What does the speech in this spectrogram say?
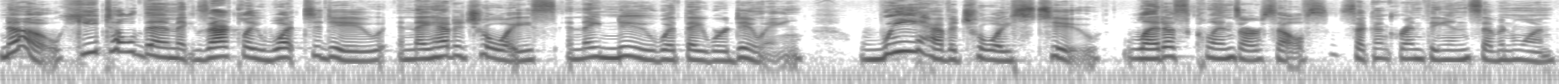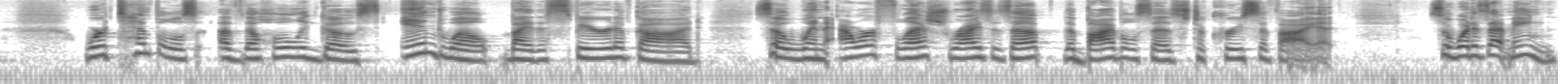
No, he told them exactly what to do, and they had a choice, and they knew what they were doing. We have a choice too. Let us cleanse ourselves. 2 Corinthians 7 1. We're temples of the Holy Ghost, indwelt by the Spirit of God. So when our flesh rises up, the Bible says to crucify it. So, what does that mean?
